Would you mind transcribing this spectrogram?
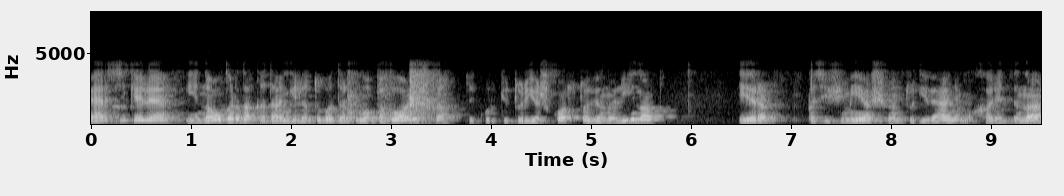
persikėlė į Naugardą, kadangi Lietuva dar buvo pagoniška, tai kur kitur ieškoti to vienolyno ir pasižymėjo šventų gyvenimu. Haritina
